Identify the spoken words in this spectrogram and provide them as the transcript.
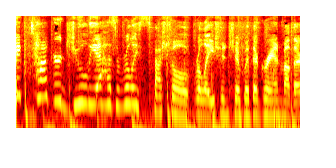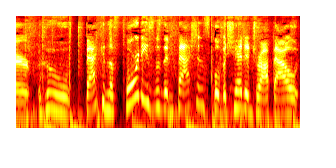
TikToker Julia has a really special relationship with her grandmother, who back in the 40s was in fashion school, but she had to drop out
